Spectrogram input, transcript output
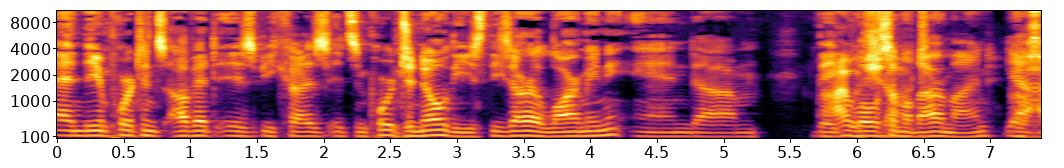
And the importance of it is because it's important to know these. These are alarming and um, they I blow some of our mind. Yeah.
